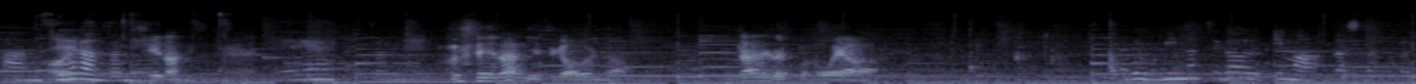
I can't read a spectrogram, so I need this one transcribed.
あ無精卵だね。無精卵ですね。えー、残念。無精卵率が多いな。誰だこの親は。あでもみんな違う。今出した子たち。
